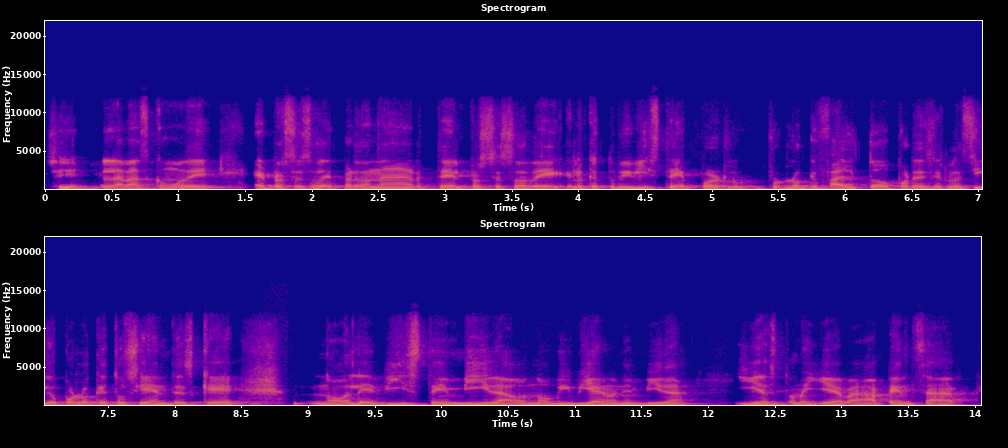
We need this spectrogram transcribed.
Sí. Hablabas como de el proceso de perdonarte, el proceso de lo que tú viviste por, por lo que faltó, por decirlo así, o por lo que tú sientes que no le diste en vida o no vivieron en vida. Y esto me lleva a pensar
